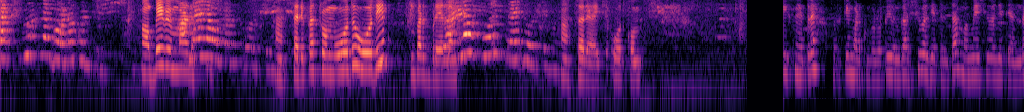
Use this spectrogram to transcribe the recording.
ಹಾಂ ಹಾಂ ಬೇ ಮಾಡು. ಹಾಂ ಸರಿ ಫಸ್ಟ್ ಒಮ್ಮೆ ಓದು ಓದಿ ಬರೆದ್ಬಿಡಿ ಎಲ್ಲ ಹಾಂ ಸರಿ ಆಯಿತು ಓದ್ಕೊಂಬ ಈಗ ಸ್ನೇಹಿತರೆ ರೊಟ್ಟಿ ಮಾಡ್ಕೊಂಬರ್ಬೇಕು ಇವನ್ಗೆ ಹಸಿವಾಗೈತೆ ಅಂತ ಮಮ್ಮಿ ಹಸಿವಾಗೈತೆ ಅಂದ.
